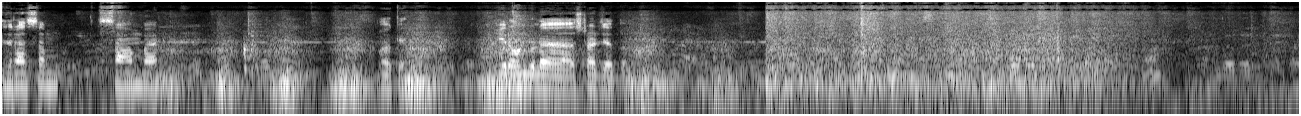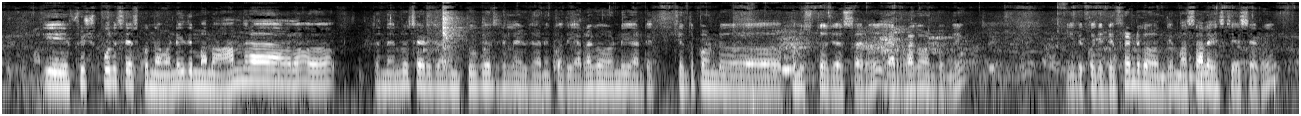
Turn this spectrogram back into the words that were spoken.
ఇది రసం సాంబార్. ఓకే. ఈ రౌండ్ కూడా స్టార్ట్ చేద్దాం. ఈ ఫిష్ పులుసు వేసుకుందామండి. ఇది మన ఆంధ్రాలో నెల్లూరు సైడ్ కానీ తూగోజు సైడ్ కానీ కొద్దిగా ఎర్రగా ఉండి అంటే చింతపండు పులుసుతో చేస్తారు. ఎర్రగా ఉంటుంది. ఇది కొద్దిగా డిఫరెంట్గా ఉంది. మసాలా వేసి చేశారు.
